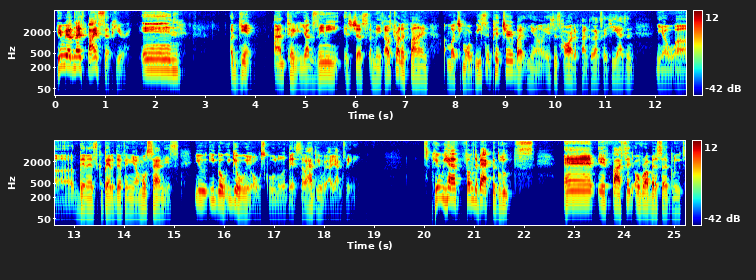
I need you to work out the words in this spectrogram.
Here we have a nice bicep here, and again I'm telling you, Yoxini is just amazing. I was trying to find a much more recent picture, but you know, it's just hard to find because, like I said, she hasn't, you know, uh, been as competitive. And you know, most times you you go you go with old school a little bit. So I have to give it a Yoxini. Here we have from the back the glutes, and if I said overall better set of glutes,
